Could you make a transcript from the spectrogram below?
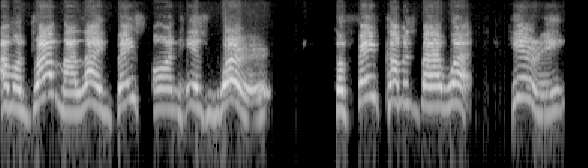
I'm gonna drive my life based on his word. Because faith comes by what? Hearing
